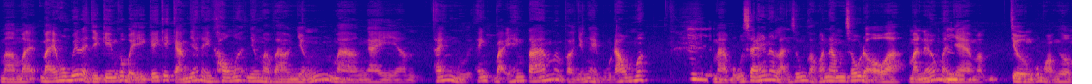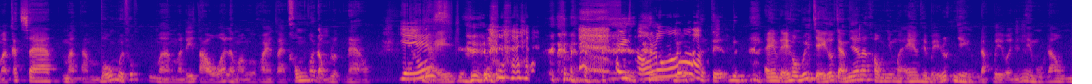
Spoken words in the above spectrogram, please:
mà mà mà em không biết là chị Kim có bị cái cái cảm giác này không á nhưng mà vào những mà ngày tháng 10 tháng 7 tháng 8 á, vào những ngày mùa đông á Ừ. mà buổi sáng nó lạnh xuống còn có 5 6 độ à mà nếu mà ừ. nhà mà trường của mọi người mà cách xa mà tầm 40 phút mà mà đi tàu á là mọi người hoàn toàn không có động lực nào yes. dậy thì sợ luôn á em để không biết chị có cảm giác đó không nhưng mà em thì bị rất nhiều đặc biệt vào những ngày mùa đông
